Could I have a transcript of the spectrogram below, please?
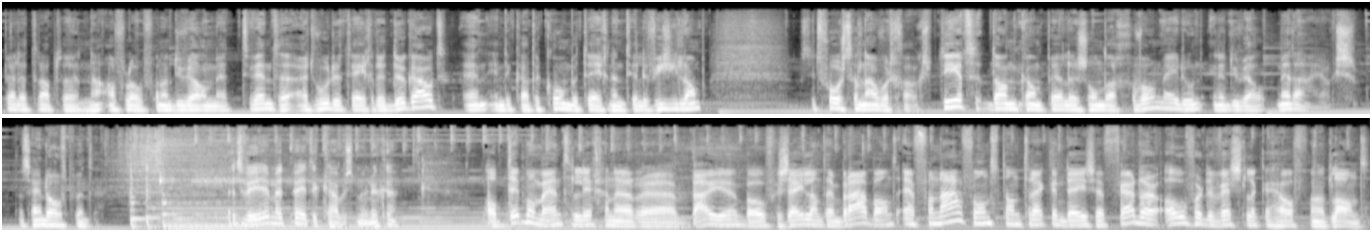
Pelle trapte na afloop van een duel met Twente uit woede tegen de dugout en in de catacombe tegen een televisielamp. Als dit voorstel nou wordt geaccepteerd, dan kan Pelle zondag gewoon meedoen in het duel met Ajax. Dat zijn de hoofdpunten. Het weer met Peter Kabus-Munneke. Op dit moment liggen er uh, buien boven Zeeland en Brabant. En vanavond dan trekken deze verder over de westelijke helft van het land.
